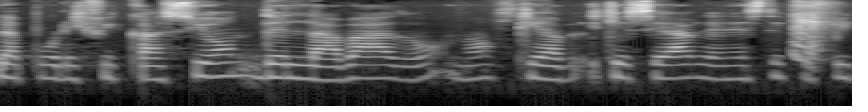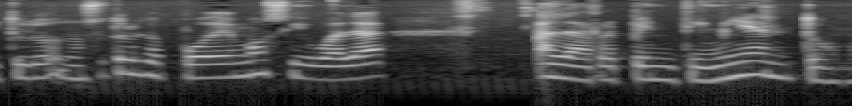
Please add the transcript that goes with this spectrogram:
la purificación del lavado, ¿no? Que, que se habla en este capítulo, nosotros lo podemos igualar al arrepentimiento,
